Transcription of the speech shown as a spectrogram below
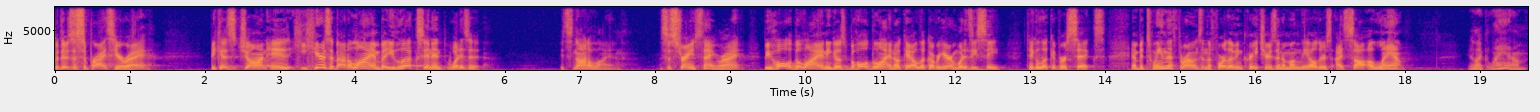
But there's a surprise here, right? Because John is, he hears about a lion, but he looks and it, what is it? It's not a lion. It's a strange thing, right? Behold the lion. He goes, Behold the lion. Okay, I'll look over here. And what does he see? Take a look at verse 6. And between the thrones and the four living creatures and among the elders, I saw a lamb. You're like, Lamb?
